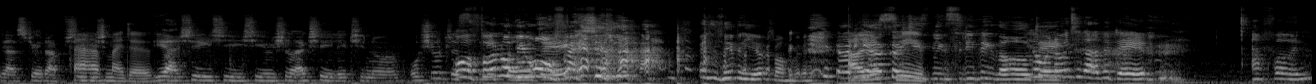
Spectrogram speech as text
yeah, straight up. She, I have she- my days. yeah, she, she, she, she'll actually let you know, or she'll just. Oh, sleep phone the will be off day. actually. and never hear from her. I'll yeah, just because she's sleep. been sleeping the whole Yo, when I went to the other day, I phone,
